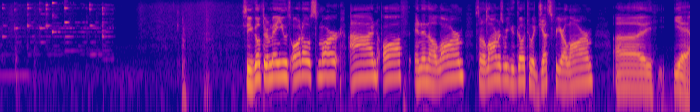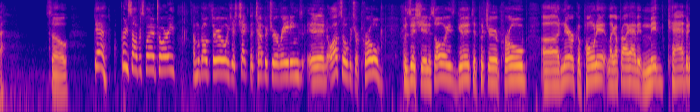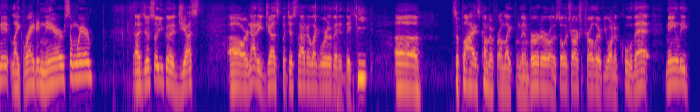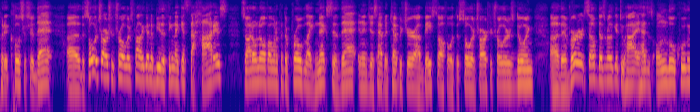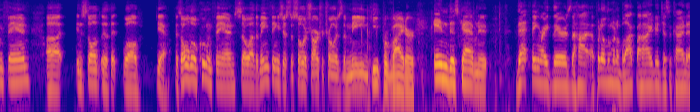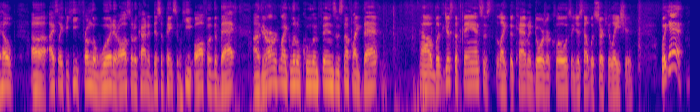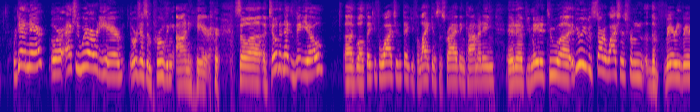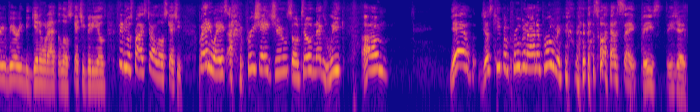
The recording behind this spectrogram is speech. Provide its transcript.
So you go through menus, auto, smart, on, off, and then the alarm. So the alarm is where you go to adjust for your alarm. Uh, yeah. So, yeah, pretty self-explanatory. I'm gonna go through and just check the temperature ratings and also with your probe position. It's always good to put your probe uh, near a component. Like I probably have it mid cabinet, like right in there somewhere, uh, just so you could adjust uh, or not adjust, but just kind of like where the, the heat uh, supply is coming from, like from the inverter or the solar charge controller. If you want to cool that, mainly put it closer to that. Uh, the solar charge controller is probably going to be the thing that gets the hottest. So I don't know if I want to put the probe like next to that and then just have the temperature uh, based off of what the solar charge controller is doing. Uh, the inverter itself doesn't really get too hot. It has its own little cooling fan uh, installed. Uh, that well, yeah, its own little cooling fan. So uh, the main thing is just the solar charge controller is the main heat provider in this cabinet. That thing right there is the hot. I put aluminum block behind it just to kind of help uh, isolate the heat from the wood and also to kind of dissipate some heat off of the back. Uh, there are like little cooling fins and stuff like that. Uh, but just the fans, since like the cabinet doors are closed, they just help with circulation. But yeah, we're getting there, or actually we're already here. We're just improving on here. So uh, until the next video, uh, well, thank you for watching. Thank you for liking, subscribing, commenting. And if you made it to, uh, if you even started watching this from the very, very, very beginning when I had the little sketchy videos, videos probably still a little sketchy. But anyways, I appreciate you. So until next week, um, yeah, just keep improving on improving. That's all I gotta say. Peace, DJ.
